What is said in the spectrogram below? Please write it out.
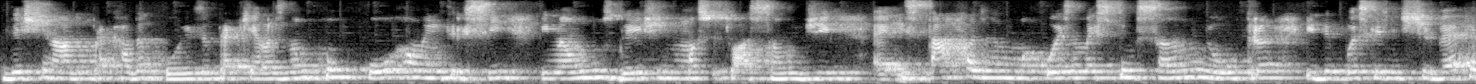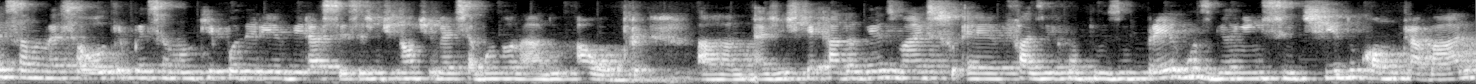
destinado para cada coisa, para que elas não concorram entre si e não nos deixem numa situação de é, estar fazendo uma coisa, mas pensando em outra, e depois que a gente estiver pensando nessa outra, pensando no que poderia vir a ser se a gente não tivesse abandonado a outra. Ah, a gente quer cada vez mais é, fazer com que os empregos ganhem sentido como trabalho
